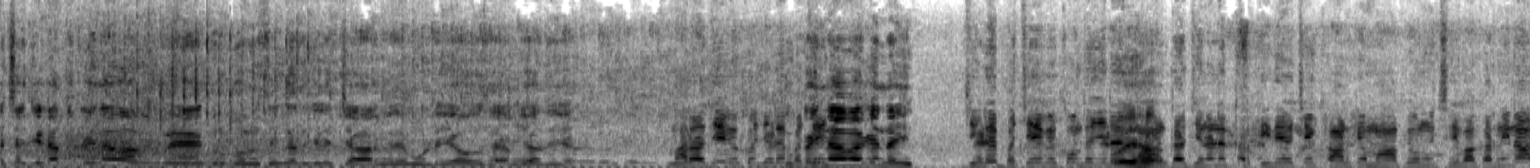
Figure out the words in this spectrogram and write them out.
ਅੱਛਾ ਜਿਹੜਾ ਤੂੰ ਕਹਿੰਦਾ ਵਾ ਵੀ ਮੈਂ ਗੁਰੂ ਗੋਬਿੰਦ ਸਿੰਘ ਆ ਤੇ ਜਿਹੜੇ ਚਾਰ ਮੇਰੇ ਮੁੰਡੇ ਆ ਉਹ ਸਾਹਿਬਜ਼ਾਦੇ ਆ। ਮਹਾਰਾਜ ਜੀ ਵੇਖੋ ਜਿਹੜੇ ਤੂੰ ਬੱਚੇ ਕਹਿੰਦਾ ਵਾ ਕਿ ਨਹੀਂ? ਜਿਹੜੇ ਬੱਚੇ ਵੇਖੋ ਹੁੰਦੇ ਜਿਹੜੇ ਮਾਨਤਾ ਜਿਨ੍ਹਾਂ ਨੇ ਧਰਤੀ ਦੇ ਵਿੱਚ ਆਣ ਕੇ ਮਾਂ ਪਿਓ ਨੂੰ ਸੇਵਾ ਕਰਨੀ ਨਾ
